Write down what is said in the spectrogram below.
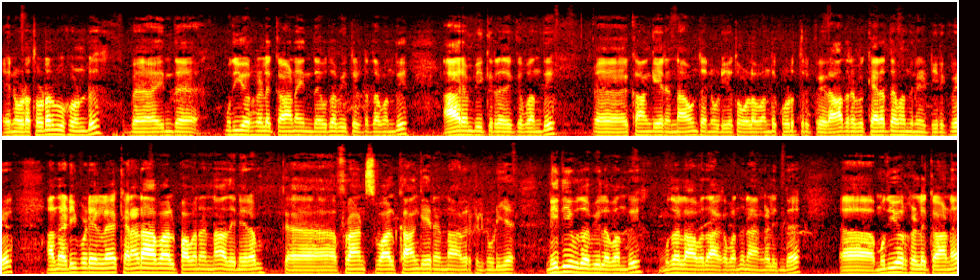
என்னோட தொடர்பு கொண்டு இப்போ இந்த முதியோர்களுக்கான இந்த உதவி திட்டத்தை வந்து ஆரம்பிக்கிறதுக்கு வந்து காங்கேர் அண்ணாவும் தன்னுடைய தோலை வந்து கொடுத்திருக்கிறார். ஆதரவு கரத்தை வந்து நீட்டியிருக்கிறார். அந்த அடிப்படையில் கனடாவால் பவன் அண்ணா அதே நேரம் பிரான்ஸ் வாழ் காங்கேர் அண்ணா அவர்களினுடைய நிதி உதவியில் வந்து முதலாவதாக வந்து நாங்கள் இந்த முதியோர்களுக்கான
